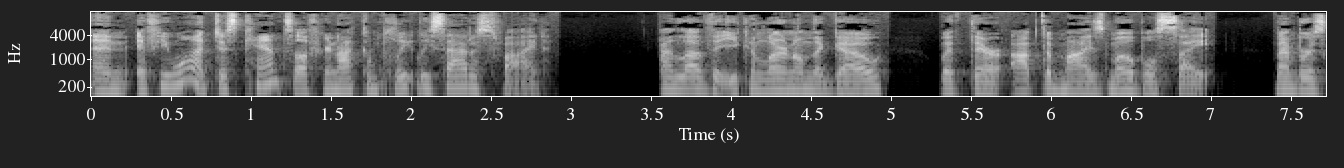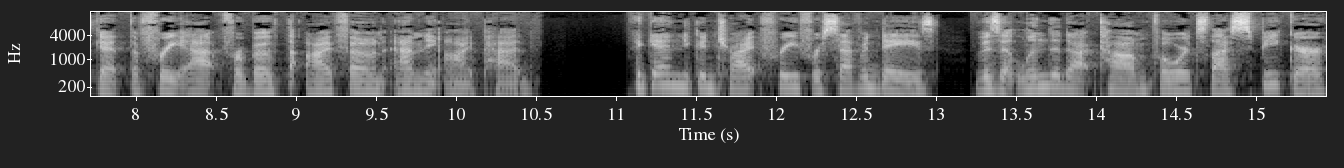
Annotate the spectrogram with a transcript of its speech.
and if you want, just cancel if you're not completely satisfied. I love that you can learn on the go with their optimized mobile site. Members get the free app for both the iPhone and the iPad. Again, you can try it free for seven days. Visit lynda.com forward slash speaker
